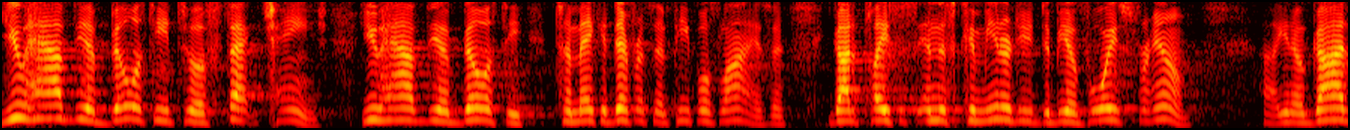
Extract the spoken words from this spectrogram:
You have the ability to affect change. You have the ability to make a difference in people's lives. And God places in this community to be a voice for Him. Uh, you know, God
